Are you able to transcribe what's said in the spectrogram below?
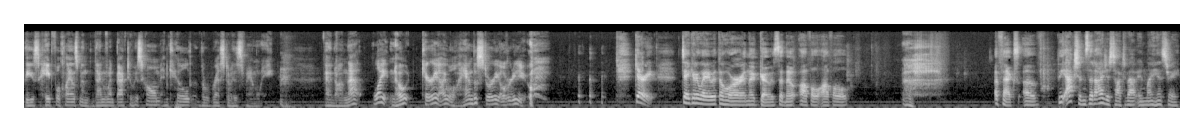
These hateful Klansmen then went back to his home and killed the rest of his family. And on that light note, Carrie, I will hand the story over to you. Gary, take it away with the horror and the ghosts and the awful, awful. effects of the actions that I just talked about in my history.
